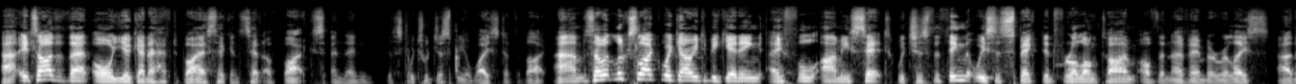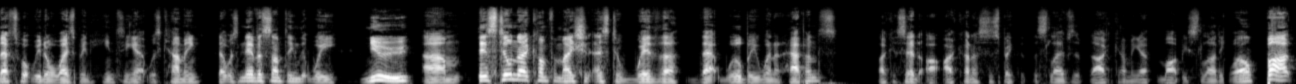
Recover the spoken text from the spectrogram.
Uh, it's either that or you're going to have to buy a second set of bikes and then destroy, which would just be a waste of the bike. Um, so it looks like we're going to be getting a full army set, which is the thing that we suspected for a long time of the November release. Uh, that's what we'd always been hinting at was coming. That was never something that we knew. Um, there's still no confirmation as to whether that will be when it happens. Like I said, I, I kind of suspect that the Slaves of Dark coming up might be sliding well. But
